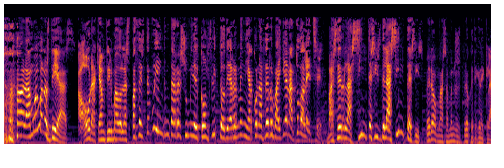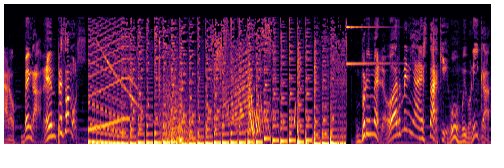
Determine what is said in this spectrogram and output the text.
Hola, muy buenos días. Ahora que han firmado las paces, te voy a intentar resumir el conflicto de Armenia con Azerbaiyán a toda leche. Va a ser la síntesis de la síntesis, pero más o menos espero que te quede claro. Venga, empezamos. Primero, Armenia está aquí, uh, muy bonita.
